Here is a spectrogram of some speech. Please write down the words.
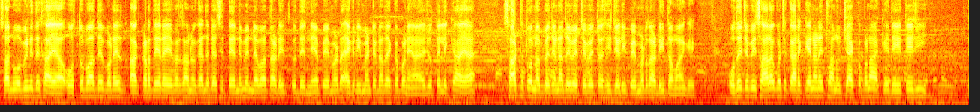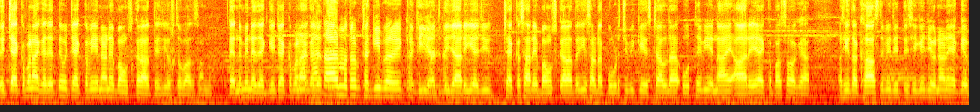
ਸਾਨੂੰ ਉਹ ਵੀ ਨਹੀਂ ਦਿਖਾਇਆ। ਉਸ ਤੋਂ ਬਾਅਦ ਇਹ ਬੜੇ ਆਕੜਦੇ ਰਹੇ ਫਿਰ ਸਾਨੂੰ ਕਹਿੰਦੇ ਨੇ ਅਸੀਂ 3 ਮਹੀਨੇ ਬਾਅਦ ਤੁਹਾਡੀ ਦਿੰਦੇ ਆ ਪੇਮੈਂਟ ਐਗਰੀਮੈਂਟ ਇਹਨਾਂ ਦਾ ਇੱਕ ਬਣਿਆ ਹੋਇਆ ਜੋ ਤੇ ਲਿਖਿਆ ਹੋਇਆ 60 ਤੋਂ 90 ਦਿਨਾਂ ਦੇ ਵਿੱਚ ਵਿੱਚ ਅਸੀਂ ਜਿਹੜੀ ਪੇਮੈਂਟ ਤੁਹਾਡੀ ਦਵਾਂਗੇ। ਉਹਦੇ 'ਚ ਵੀ ਸਾਰਾ ਕੁਝ ਕਰਕੇ ਇਹਨਾਂ ਨੇ ਸਾਨੂੰ ਚੈੱਕ ਬਣਾ ਕੇ ਦੇ ਦਿੱਤੇ ਜੀ। ਤੇ ਚੈੱਕ ਬਣਾ ਕੇ ਦਿੱਤੇ ਉਹ ਚੈੱਕ ਵੀ ਇਹਨਾਂ ਨੇ ਬਾਉਂਸ ਕਰਾਤੇ ਜੀ ਉਸ ਤੋਂ ਬਾਅਦ ਸਾਨੂੰ। 3 ਮਹੀਨੇ ਦੇ ਅੱਗੇ ਚੈੱਕ ਬਣਾ ਕੇ ਦਿੱਤੇ। ਲਗਾਤਾਰ ਮਤਲਬ ਠੱਗੀ ਪਰ ਕੀਤੀ ਜਾ ਵੱਜਦੀ ਜਾ ਰਹੀ ਹੈ ਜੀ। ਚੈੱਕ ਸਾਰੇ ਬਾਉਂਸ ਕਰਾਤੇ ਜੀ। ਸਾਡਾ ਕੋਰਟ 'ਚ ਵੀ ਕੇਸ ਚੱਲਦਾ ਉੱਥੇ ਵੀ ਨਾ ਆ ਰਹੇ ਆ ਇੱਕ ਪਾਸਾ ਹੋ ਗਿਆ। ਅਸੀਂ ਦਰਖਾਸਤ ਵੀ ਦਿੱਤੀ ਸੀਗੀ ਜੀ। ਉਹਨਾਂ ਨੇ ਅੱਗੇ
